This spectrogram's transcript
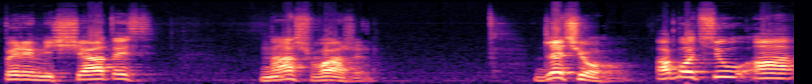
переміщатись наш важель. Для чого? Або цю А,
